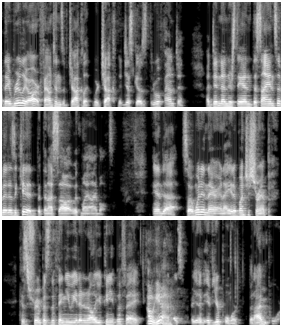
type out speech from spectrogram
they really are fountains of chocolate, where chocolate just goes through a fountain." I didn't understand the science of it as a kid, but then I saw it with my eyeballs. And uh, so I went in there and I ate a bunch of shrimp because shrimp is the thing you eat at an all-you-can-eat buffet. Oh yeah, if you're poor, but I'm poor,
